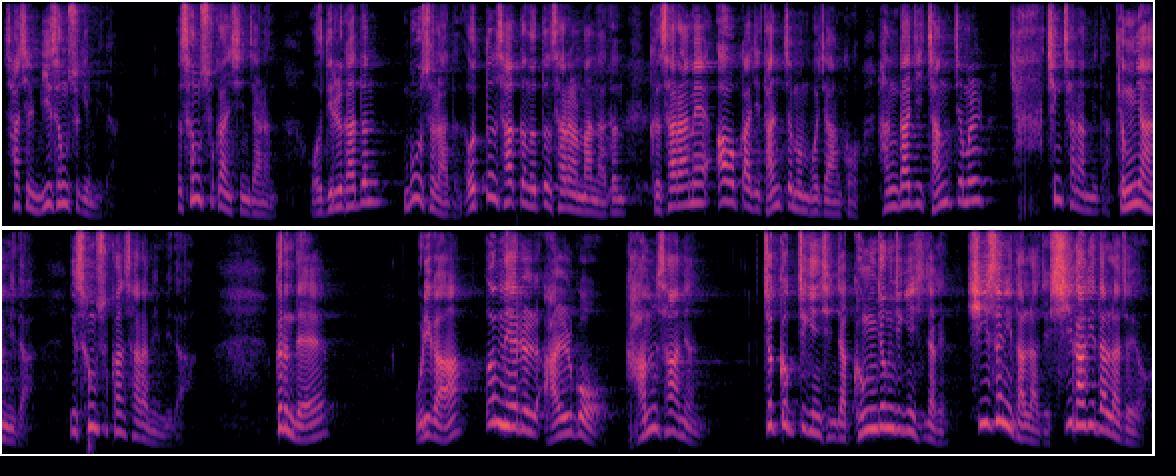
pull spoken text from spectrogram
사실 미성숙입니다. 성숙한 신자는 어디를 가든 무엇을 하든 어떤 사건 어떤 사람을 만나든 그 사람의 아홉 가지 단점은 보지 않고 한 가지 장점을 칭찬합니다. 격려합니다. 이 성숙한 사람입니다. 그런데 우리가 은혜를 알고 감사하면 적극적인 신자, 긍정적인 신자, 시선이 달라져요. 시각이 달라져요.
